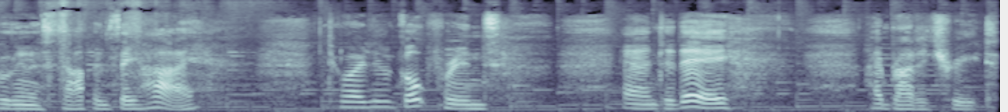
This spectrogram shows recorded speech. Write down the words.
we're going to stop and say hi to our little goat friends. And today, I brought a treat.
